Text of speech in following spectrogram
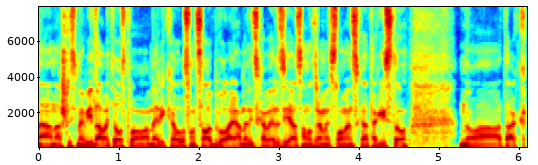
A našli sme vydavateľstvo v Amerike, lebo som chcel, aby bola aj americká verzia, samozrejme slovenská takisto. No a tak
